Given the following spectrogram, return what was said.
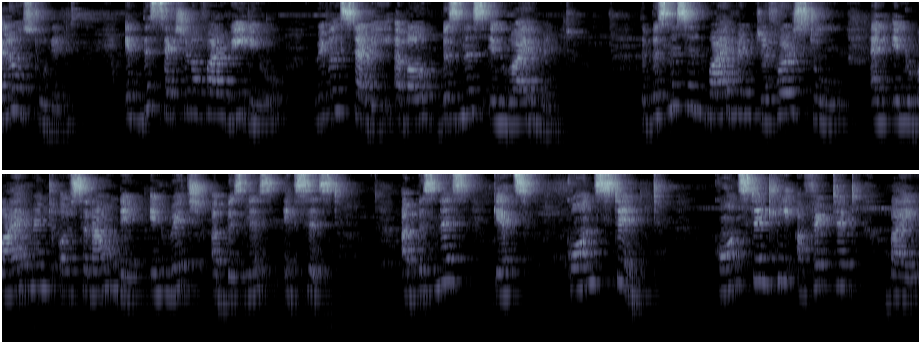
Hello students. In this section of our video, we will study about business environment. The business environment refers to an environment or surrounding in which a business exists. A business gets constant, constantly affected by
